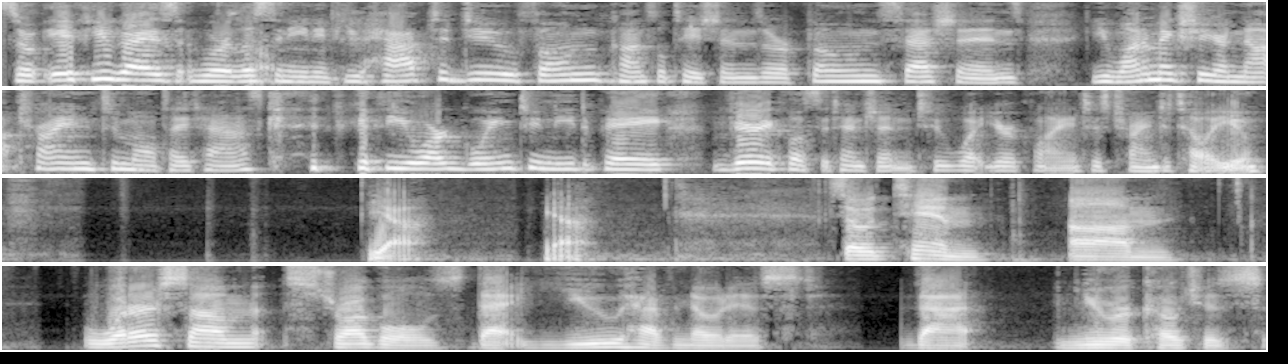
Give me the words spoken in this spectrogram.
So if you guys who are listening, if you have to do phone consultations or phone sessions, you want to make sure you're not trying to multitask because you are going to need to pay very close attention to what your client is trying to tell you. Yeah. Yeah. So Tim, um, what are some struggles that you have noticed that newer coaches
